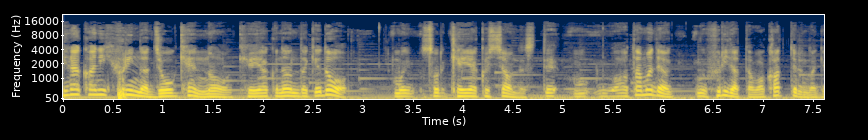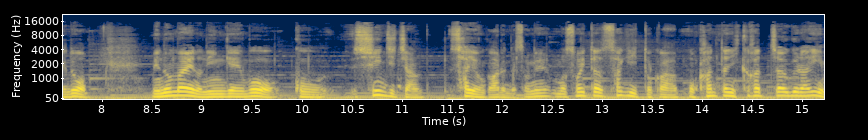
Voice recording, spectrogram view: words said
明らかに不利な条件の契約なんだけどもうそれ契約しちゃうんですって。頭では不利だったら分かってるんだけど目の前の人間をこう信じちゃう。作用があるんですよね。もうそういった詐欺とかもう簡単に引っかかっちゃうぐらい、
